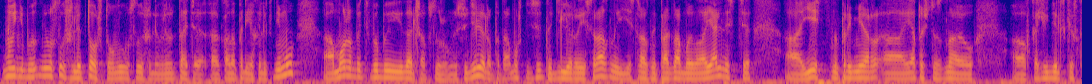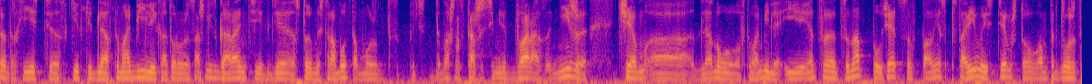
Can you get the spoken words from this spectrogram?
вы не, не услышали то, что вы услышали в результате, э, когда приехали к нему, а, может быть, вы бы и дальше обслуживались у дилера, потому что действительно дилеры есть разные, есть разные программы лояльности. Есть, например, я точно знаю, в каких дилерских центрах есть э, скидки для автомобилей, которые уже сошли с гарантии, где стоимость работы там может быть для машин старше 7 лет в два раза ниже, чем э, для нового автомобиля. И эта цена получается вполне сопоставимой с тем, что вам предложит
